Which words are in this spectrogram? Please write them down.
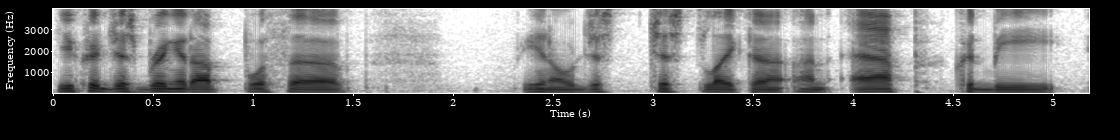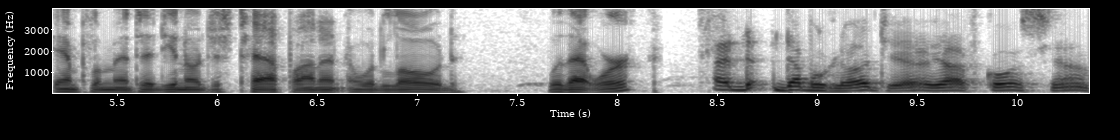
You could just bring it up with a you know, just just like a, an app could be implemented. You know, just tap on it and it would load. Would that work? Uh, that would load. Yeah, yeah, of course. Yeah,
